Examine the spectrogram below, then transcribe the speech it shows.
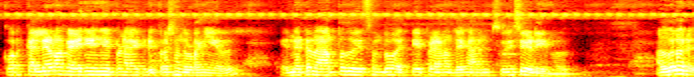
കുറ- കല്യാണം കഴിഞ്ഞ് കഴിഞ്ഞപ്പോഴാണ് ഡിപ്രഷൻ തുടങ്ങിയത്. എന്നിട്ട് നാൽപ്പത് വയസ്സുണ്ടോ എത്തിയപ്പോഴാണ് അദ്ദേഹം സൂയിസൈഡ് ചെയ്യുന്നത്. അതുപോലെ ഒരു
